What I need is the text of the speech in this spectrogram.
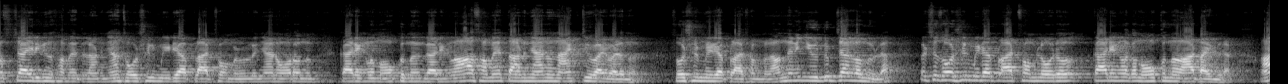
റെസ്റ്റ് ആയിരിക്കുന്ന സമയത്തിലാണ് ഞാൻ സോഷ്യൽ മീഡിയ പ്ലാറ്റ്ഫോമുകളിൽ ഞാൻ ഓരോന്നും കാര്യങ്ങൾ നോക്കുന്നതും കാര്യങ്ങളും. ആ സമയത്താണ് ഞാനൊന്ന് ആക്റ്റീവായി വരുന്നത്. സോഷ്യൽ മീഡിയ പ്ലാറ്റ്ഫോമിൽ അന്ന് എനിക്ക് യൂട്യൂബ് ചാനലൊന്നുമില്ല പക്ഷേ സോഷ്യൽ മീഡിയ പ്ലാറ്റ്ഫോമിൽ ഓരോ കാര്യങ്ങളൊക്കെ നോക്കുന്നത് ആ ടൈമിലാണ് ആ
